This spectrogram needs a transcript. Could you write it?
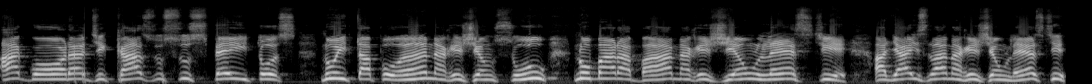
agora de casos suspeitos no Itapuã, na região sul, no Marabá, na região leste. Aliás, lá na região leste,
